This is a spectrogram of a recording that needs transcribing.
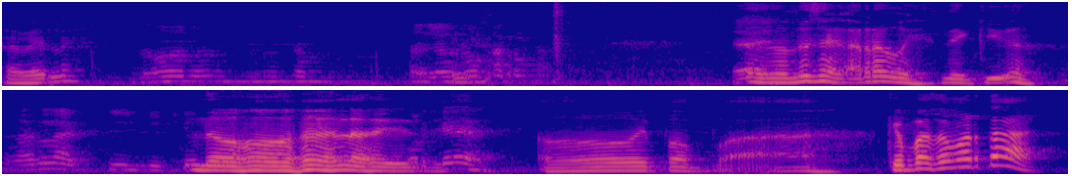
A verla. No, no, no se salió roja, roja. ¿De dónde se agarra, güey? De aquí, güey. Agarra aquí, ni que No, a la bestia. ¿Por qué? Ay, papá. ¿Qué pasa, Marta?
